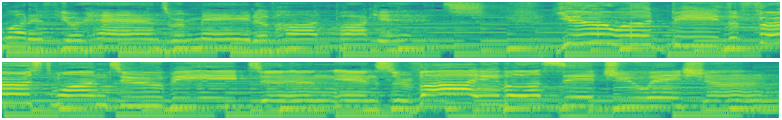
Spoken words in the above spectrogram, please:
What if your hands were made of hot pockets? You would be the first one to be eaten in survival situations.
